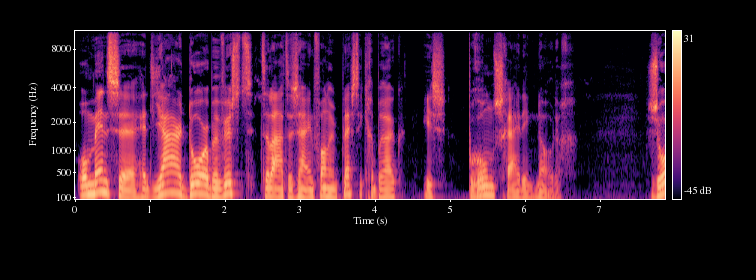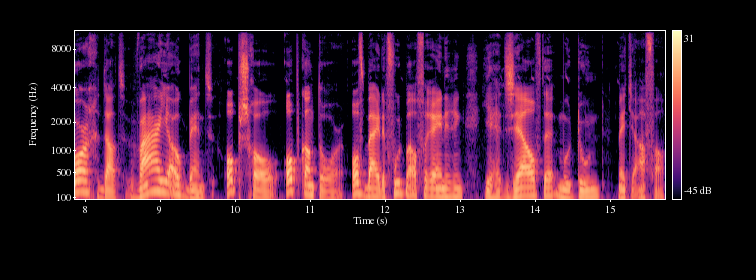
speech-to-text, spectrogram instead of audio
Om mensen het jaar door bewust te laten zijn van hun plastic gebruik is bronscheiding nodig. Zorg dat waar je ook bent, op school, op kantoor of bij de voetbalvereniging, je hetzelfde moet doen met je afval.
